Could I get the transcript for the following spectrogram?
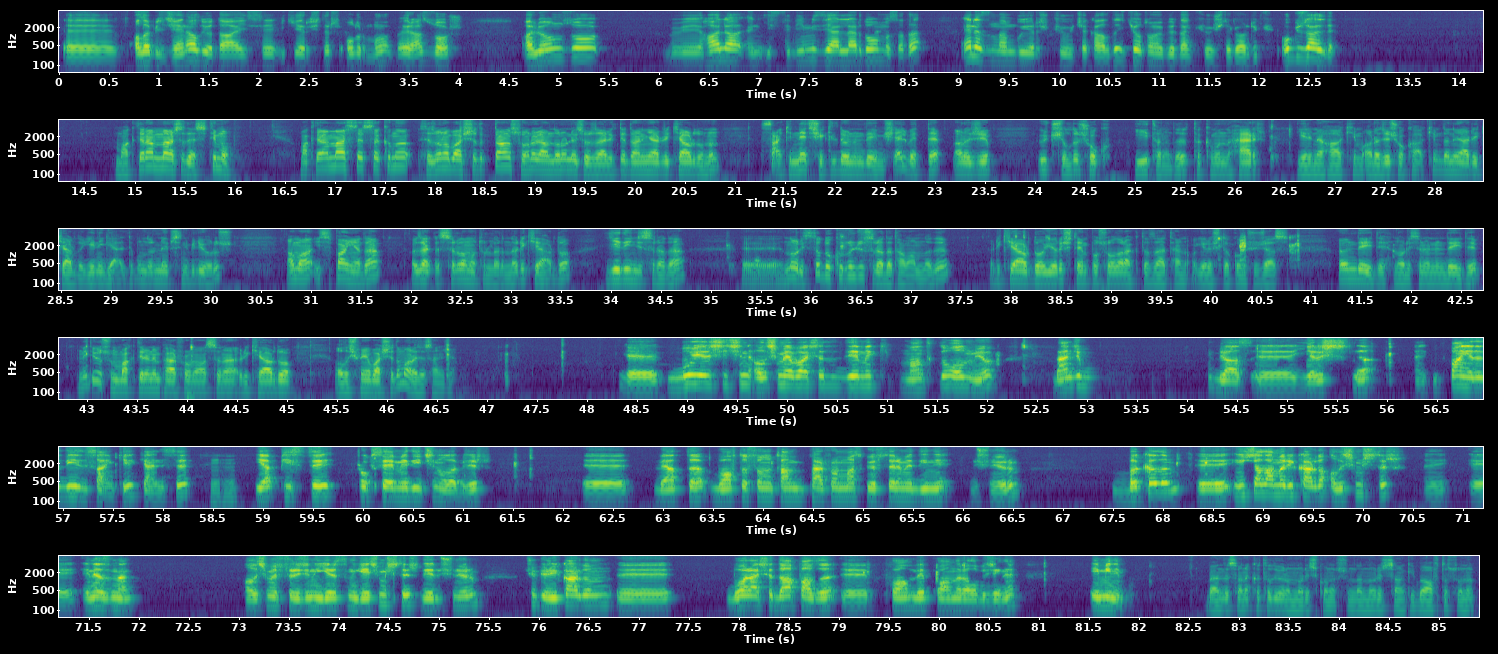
e, alabileceğini alıyor. Daha iyisi iki yarıştır olur mu? Biraz zor. Alonso e, hala hani istediğimiz yerlerde olmasa da en azından bu yarış Q3'e kaldı. İki otomobil birden Q3'te gördük. O güzeldi. McLaren Mercedes, Timo. McLaren Mercedes takımı sezona başladıktan sonra Lando Norris özellikle Daniel Ricciardo'nun sanki net şekilde önündeymiş. Elbette aracı 3 yıldır çok iyi tanıdı. Takımın her yerine hakim, araca çok hakim. Daniel Ricciardo yeni geldi. Bunların hepsini biliyoruz. Ama İspanya'da özellikle sıralama turlarında Ricciardo 7. sırada, e, Norris de 9. sırada tamamladı. Ricciardo yarış temposu olarak da zaten o yarışta konuşacağız. Öndeydi. Norris'in önündeydi. Ne diyorsun McLaren'in performansına? Ricciardo alışmaya başladı mı araca sence? E, bu yarış için alışmaya başladı demek mantıklı olmuyor. Bence biraz e, yarışla yani İspanya'da değildi sanki kendisi. Hı hı. Ya pisti çok sevmediği için olabilir. E, veyahut da bu hafta sonu tam bir performans gösteremediğini düşünüyorum. Bakalım. E, inşallah ama Ricardo alışmıştır. Yani, e, en azından alışma sürecinin yarısını geçmiştir diye düşünüyorum. Çünkü Ricardo'nun e, bu araçta daha fazla e, puan ve puanlar alabileceğine eminim. Ben de sana katılıyorum Norris konusunda. Norris sanki bir hafta sonu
